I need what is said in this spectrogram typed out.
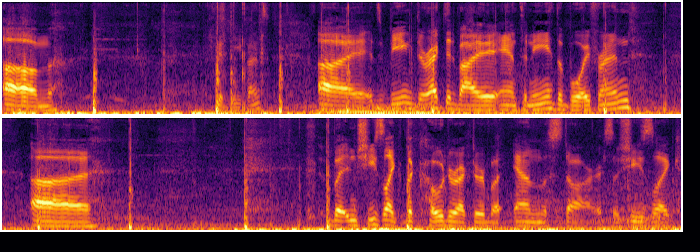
Um, good defense. Uh, it's being directed by Anthony, the boyfriend. Uh, but and she's like the co-director but and the star so she's like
